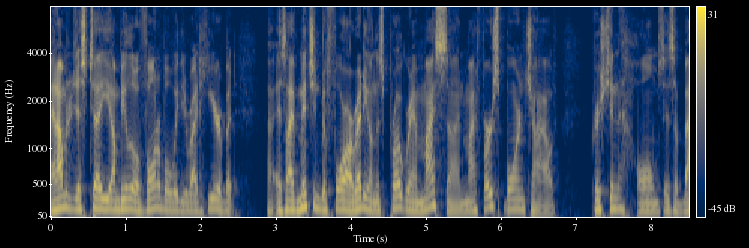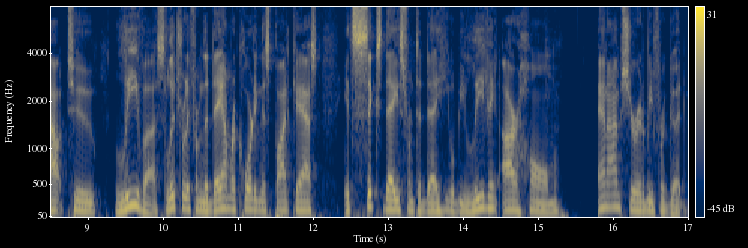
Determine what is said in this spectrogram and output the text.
And I'm going to just tell you, I'm going to be a little vulnerable with you right here, but Uh, as I've mentioned before already on this program, my son, my firstborn child, Christian Holmes, is about to leave us. Literally, from the day I'm recording this podcast, it's six days from today. He will be leaving our home, and I'm sure it'll be for good.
